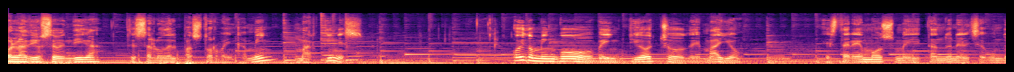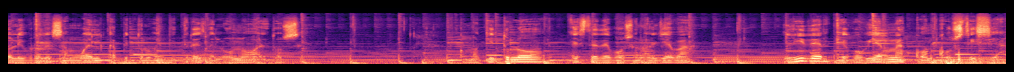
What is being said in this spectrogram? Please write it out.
Hola, Dios te bendiga. Te saluda el pastor Benjamín Martínez. Hoy domingo 28 de mayo estaremos meditando en el segundo libro de Samuel, capítulo 23 del 1 al 12. Como título, este devocional lleva Líder que gobierna con justicia.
